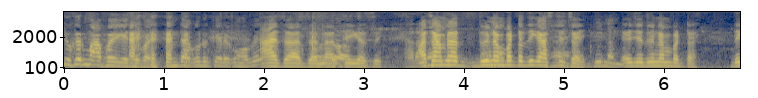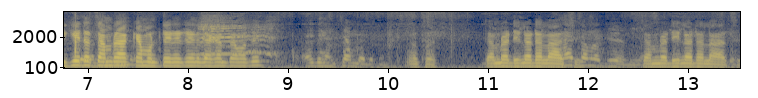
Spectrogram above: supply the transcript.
চোখের মাপ হয়ে গেছে ভাই কোনটা গরু কীরকম হবে। আচ্ছা আচ্ছা না ঠিক আছে। আচ্ছা আমরা দুই নাম্বারটার দিকে আসতে হ্যাঁ, চাই। এই যে দুই নাম্বারটা। দেখি এটা চামড়া কেমন টেনে টেনে দেখান তো আমাদের। এই দেখেন চামড়া দেখেন। আচ্ছা চামড়া ঢিলা ঢালা হ্যাঁ আছে। চামড়া ঢেলে ঢিলা আছে।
